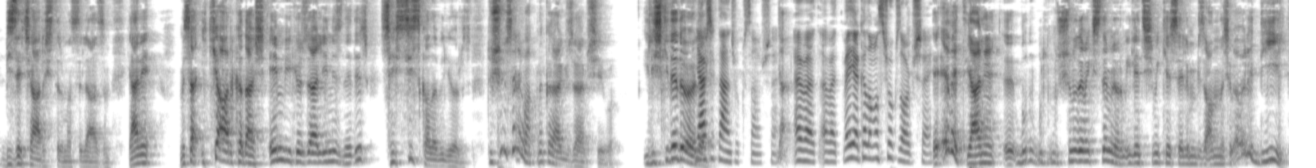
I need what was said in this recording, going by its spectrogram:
bize çağrıştırması lazım. Yani mesela iki arkadaş en büyük özelliğiniz nedir? Sessiz kalabiliyoruz. Düşünsene bak ne kadar güzel bir şey bu. İlişkide de öyle. Gerçekten çok güzel bir şey. Ya, evet evet ve yakalaması çok zor bir şey. E, evet yani e, bu, bu şunu demek istemiyorum. İletişimi keselim biz anlaşalım. Öyle değil.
